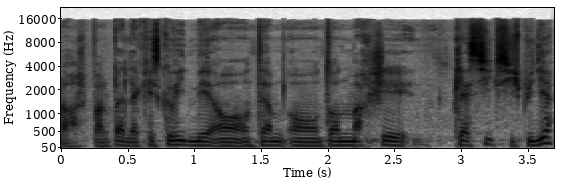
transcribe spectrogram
alors je parle pas de la crise Covid, mais en, termes, en temps de marché classique, si je puis dire,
